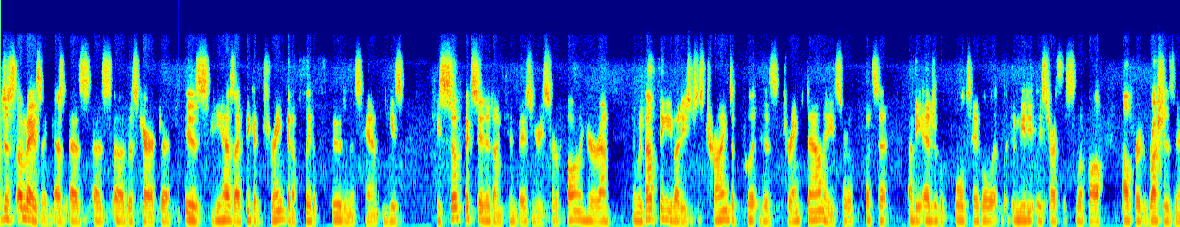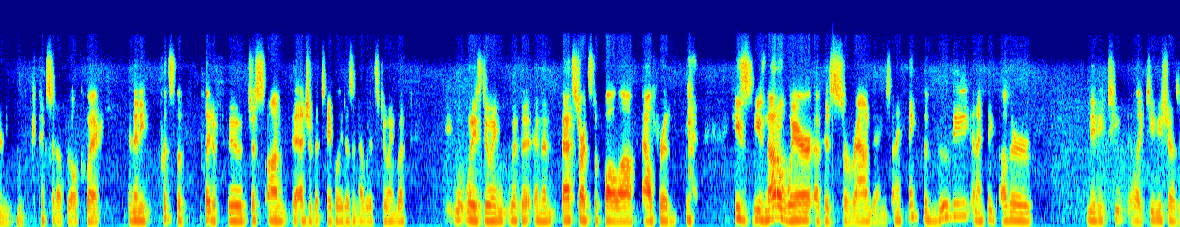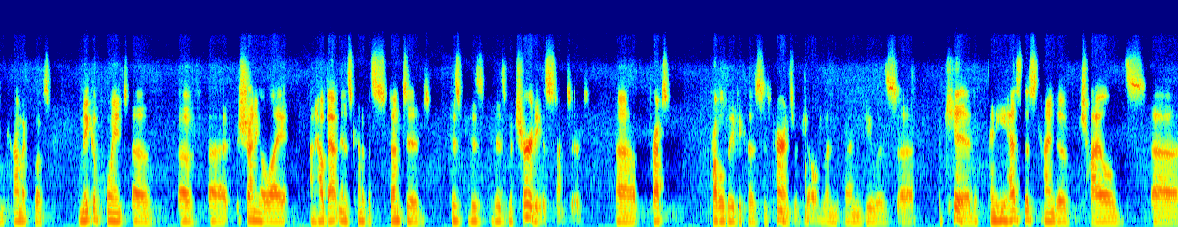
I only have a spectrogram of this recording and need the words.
just amazing as as as uh, this character is, he has I think a drink and a plate of food in his hand, and he's he's so fixated on Kim Basinger, he's sort of following her around and without thinking about it, he's just trying to put his drink down and he sort of puts it on the edge of a pool table. It immediately starts to slip off. Alfred rushes in, picks it up real quick, and then he puts the plate of food just on the edge of the table. He doesn't know what it's doing with what he's doing with it, and then that starts to fall off. Alfred, he's he's not aware of his surroundings, and I think the movie and I think other maybe t- like TV shows and comic books make a point of of uh, shining a light on how Batman is kind of a stunted, his his his maturity is stunted, uh, perhaps probably because his parents were killed when when he was uh, a kid, and he has this kind of child's uh,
